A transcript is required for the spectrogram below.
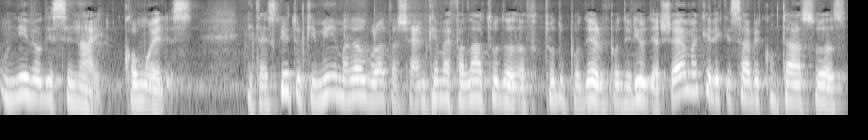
um nível de Sinai como eles. E está escrito que Mim Malel Grot Hashem, quem vai falar todo todo o poder, poderio de Hashem, aquele que sabe contar as suas,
